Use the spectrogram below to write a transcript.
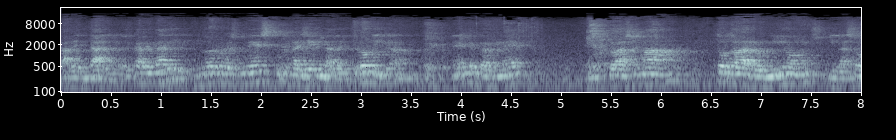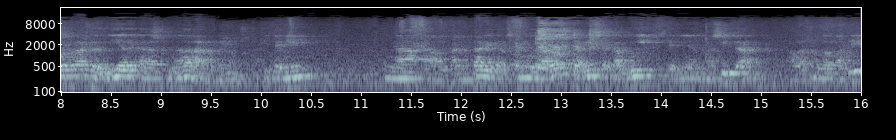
calendari. El calendari no és res més que una agenda electrònica eh, que permet plasmar totes les reunions i les ordres del dia de cadascuna de les reunions. Aquí tenim una, el calendari dels moderadors que avisa que avui tenien una cita a les 9 del matí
